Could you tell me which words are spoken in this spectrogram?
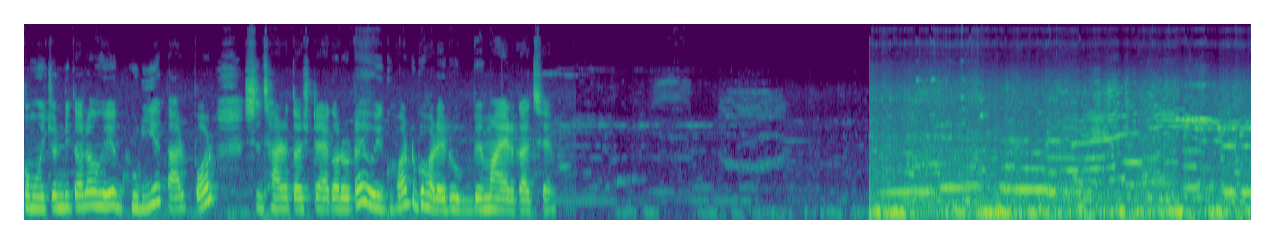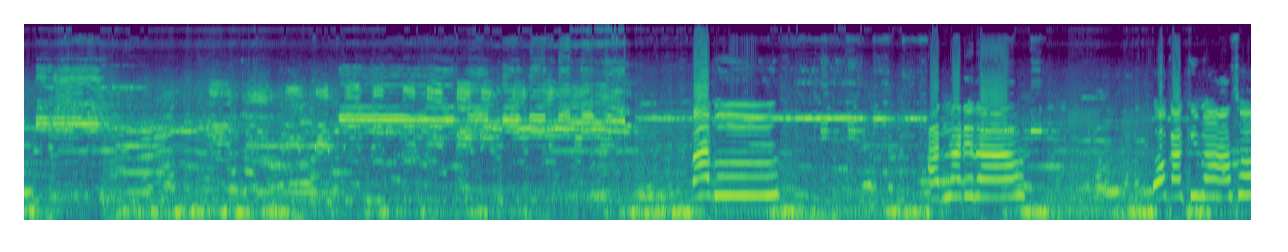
সময়চণ্ডীতলা হয়ে ঘুরিয়ে তারপর সাড়ে দশটা, এগারোটায় ওই ঘট ঘরে ঢুকবে মায়ের কাছে বাবু হাত নাড়ে দাও ও কাকিমা আসো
